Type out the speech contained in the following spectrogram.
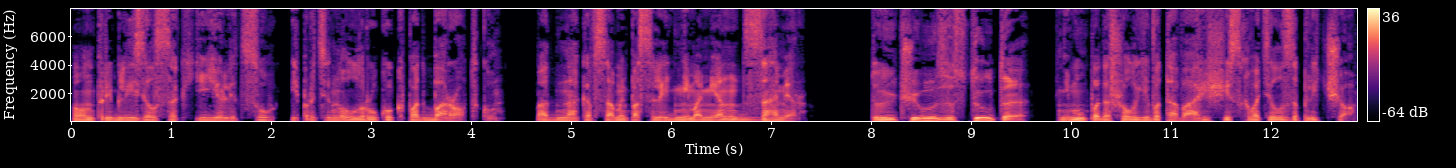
Он приблизился к ее лицу и протянул руку к подбородку. Однако в самый последний момент замер. «Ты чего застыл-то?» К нему подошел его товарищ и схватил за плечо.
